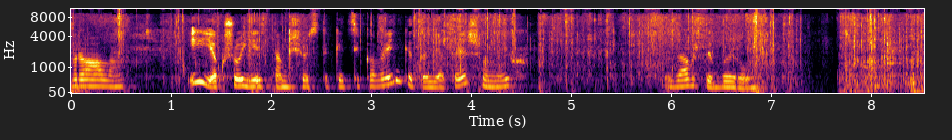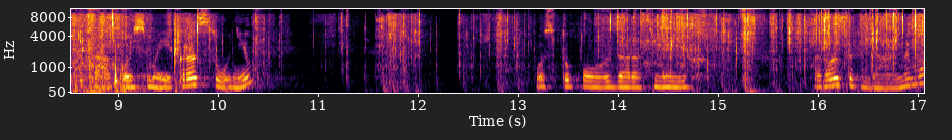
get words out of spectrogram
брала. І якщо є там щось таке цікавеньке, то я теж у них завжди беру. Так, ось мої красуні. Поступово зараз ми їх розглянемо.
